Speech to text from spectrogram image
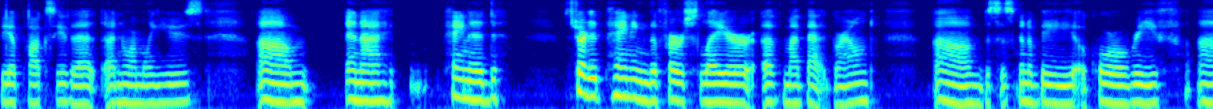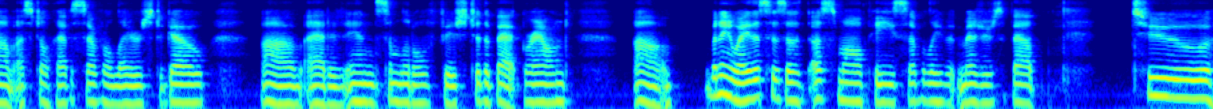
the epoxy that I normally use. Um, and I painted, started painting the first layer of my background. Um, this is going to be a coral reef. Um, I still have several layers to go. Um, added in some little fish to the background. Um, but anyway, this is a, a small piece. I believe it measures about two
